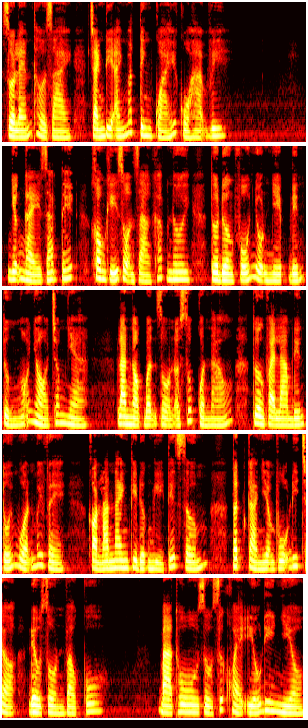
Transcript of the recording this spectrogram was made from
rồi lén thở dài, tránh đi ánh mắt tinh quái của Hạ Vi. Những ngày giáp Tết, không khí rộn ràng khắp nơi, từ đường phố nhộn nhịp đến từng ngõ nhỏ trong nhà. Lan Ngọc bận rộn ở xúc quần áo, thường phải làm đến tối muộn mới về. Còn Lan Anh thì được nghỉ Tết sớm, tất cả nhiệm vụ đi chợ đều dồn vào cô. Bà Thu dù sức khỏe yếu đi nhiều,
